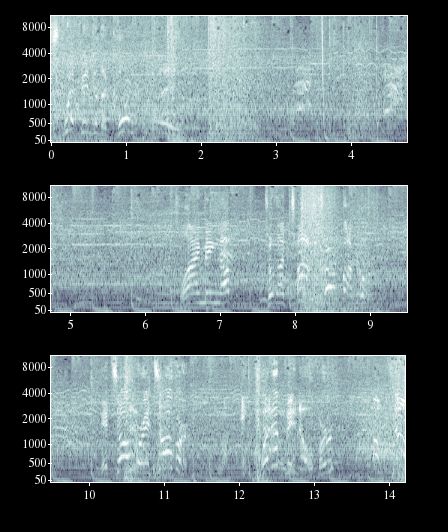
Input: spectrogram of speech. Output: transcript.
Irish whip into the corner. Climbing up to the top turnbuckle. It's over, it's over. It could have been over. Oh no,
